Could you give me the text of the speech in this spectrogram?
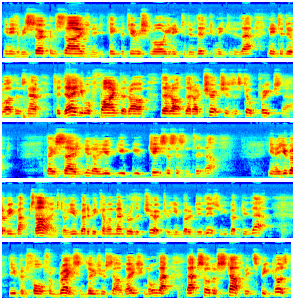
you need to be circumcised, you need to keep the Jewish law, you need to do this, you need to do that, you need to do others. Now, today you will find that our, there, are, there are churches that still preach that. They say, you know, you, you, you, Jesus isn't enough. You know, you've got to be baptized, or you've got to become a member of the church, or you've got to do this, or you've got to do that. You can fall from grace and lose your salvation, all that, that sort of stuff. It's because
